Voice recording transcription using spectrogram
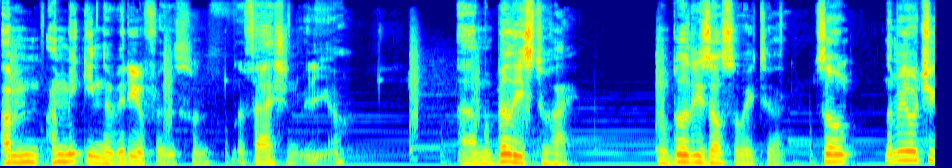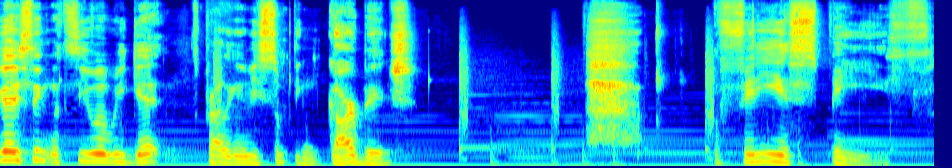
I'm I'm making the video for this one, the fashion video. Uh, mobility is too high. Mobility is also way too high. So let me know what you guys think. Let's see what we get. It's probably gonna be something garbage. Ophidia Spathe.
